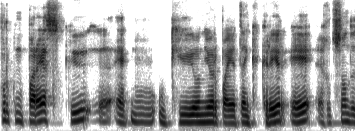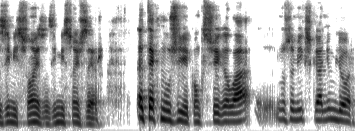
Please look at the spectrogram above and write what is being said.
porque me parece que uh, é, o, que a União Europeia tem que querer é a redução das emissões, as emissões zero. A tecnologia com que se chega lá, meus amigos, ganham melhor.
